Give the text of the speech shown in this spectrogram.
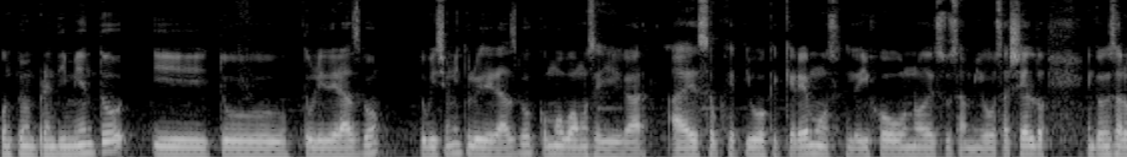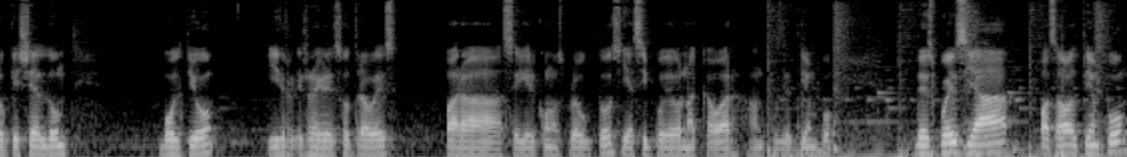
con tu emprendimiento y tu, tu liderazgo, tu visión y tu liderazgo, cómo vamos a llegar a ese objetivo que queremos, le dijo uno de sus amigos a Sheldon. Entonces a lo que Sheldon volteó y regresó otra vez para seguir con los productos y así pudieron acabar antes de tiempo. Después ya pasado el tiempo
